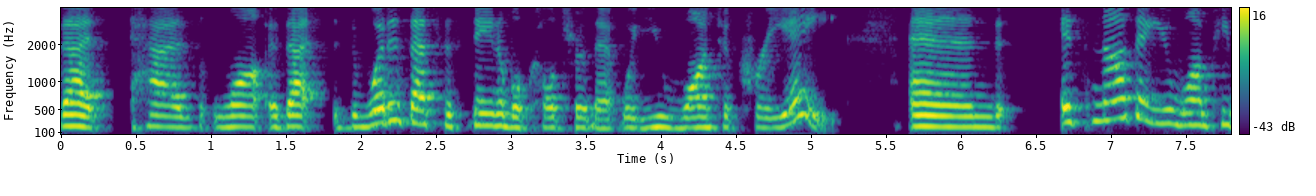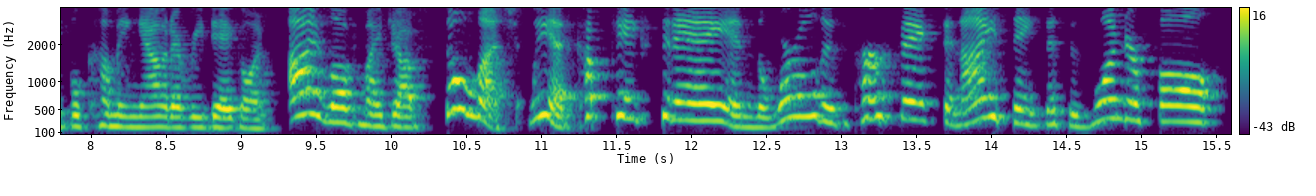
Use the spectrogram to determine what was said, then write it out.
that has long that what is that sustainable culture that what you want to create? And it's not that you want people coming out every day going i love my job so much. We had cupcakes today and the world is perfect and i think this is wonderful.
